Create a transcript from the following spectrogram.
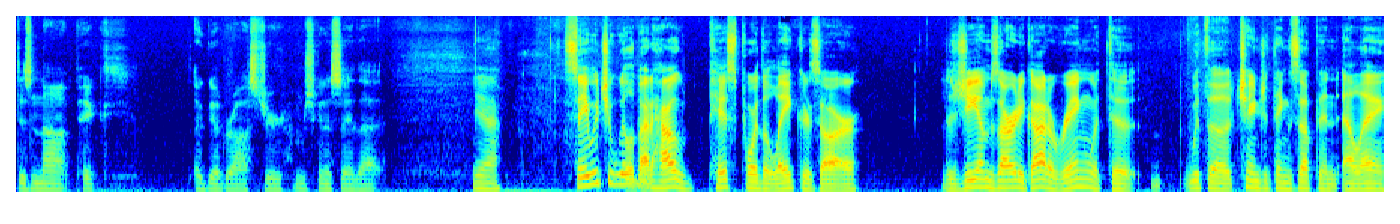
does not pick a good roster. I'm just gonna say that. Yeah. Say what you will about how piss poor the Lakers are. The GM's already got a ring with the with uh changing things up in LA.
